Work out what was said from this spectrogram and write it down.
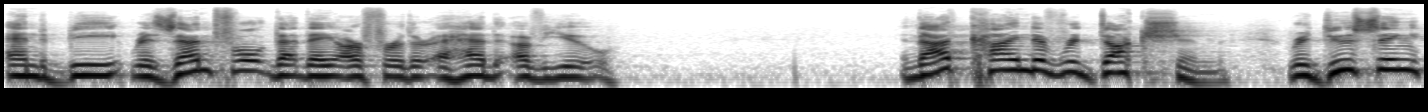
and be resentful that they are further ahead of you. And that kind of reduction reducing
